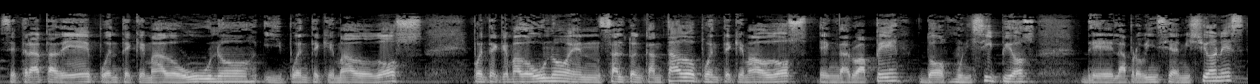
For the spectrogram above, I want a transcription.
Se trata de Puente Quemado 1 y Puente Quemado 2. Puente Quemado 1 en Salto Encantado, Puente Quemado 2 en Garoapé, dos municipios de la provincia de Misiones,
